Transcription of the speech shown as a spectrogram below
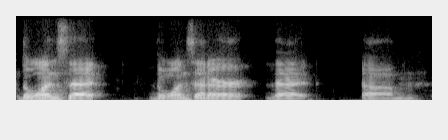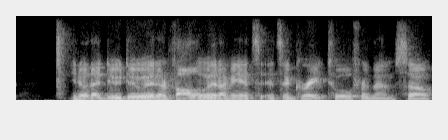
the ones that the ones that are that um, you know that do do it and follow it, I mean, it's it's a great tool for them. So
